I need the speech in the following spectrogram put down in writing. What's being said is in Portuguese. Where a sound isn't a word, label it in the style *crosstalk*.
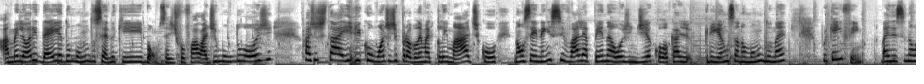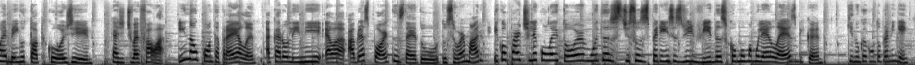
a melhor ideia do mundo, sendo que, bom, se a gente for falar de mundo hoje, a gente tá aí *laughs* com um monte de problema climático, não sei nem se vale a pena hoje em dia colocar criança no mundo, né? Porque, enfim, mas esse não é bem o tópico hoje que a gente vai falar. E não conta para ela, a Caroline, ela abre as portas né, do, do seu armário e compartilha com o leitor muitas de suas experiências vividas como uma mulher lésbica que nunca contou para ninguém.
